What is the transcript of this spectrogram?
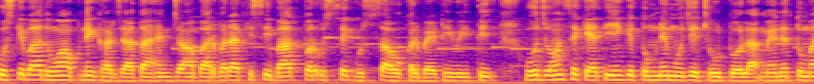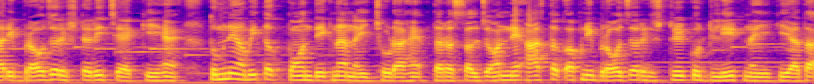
उसके बाद वहाँ अपने घर जाता है, जहाँ बारबरा किसी बात पर उससे गुस्सा होकर बैठी हुई थी। वो जॉन से कहती हैं कि तुमने मुझे झूठ बोला, मैंने तुम्हारी ब्राउज़र हिस्ट्री चेक की है। तुमने अभी तक पॉन देखना नहीं छोड़ा है। दरअसल जॉन ने आज तक अपनी ब्राउज़र हिस्ट्री को डिलीट नहीं किया था,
